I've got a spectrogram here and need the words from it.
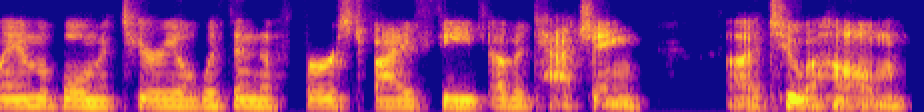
flammable material within the first five feet of attaching uh, to a home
